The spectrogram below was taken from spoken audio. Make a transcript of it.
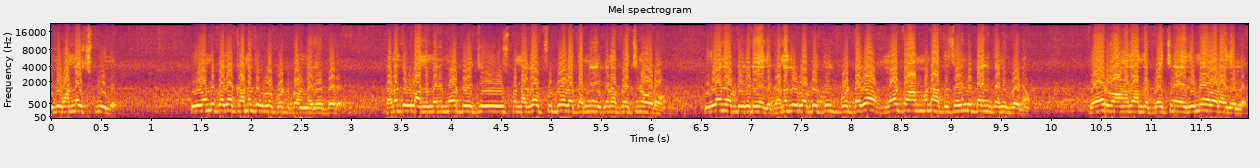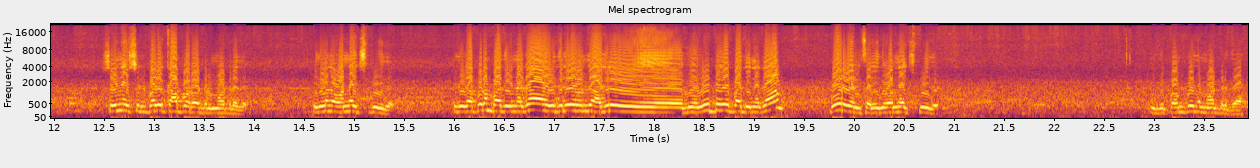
இது ஒன் ஹெச்பி இது. இது வந்து பார்த்தா கணத்துக்குள்ளே போட்டுப்பாங்க நிறைய பேர். கணத்துக்குள்ள அந்த மாதிரி மோட்டர் வச்சு யூஸ் பண்ணாக்கா ஃபுட்பாலில் தண்ணி வைக்கணும் பிரச்சனை வரும். இது வந்து அப்படி கிடையாது. கணத்துக்குள்ள அப்படியே தூக்கி போட்டாக்கா மோட்டர் ஆன் பண்ணி அந்த சைடில் டேங்க் தண்ணி போயிடும். ஏர் வாங்குதா அந்த பிரச்சனை எதுவுமே வராது இல்லை stainless steel body copper rotor motor இது. இது வந்து ஒன் ஹெச்பி இது. இதுக்கப்புறம் பார்த்தீங்கன்னாக்கா இதுலேயே வந்து அக்ரி வீட்டுக்கே பார்த்தீங்கன்னாக்கா போர்வெல் சார் இது ஒன் ஹெச்பி இது. இது பம்பு இந்த மோட்டர் சார்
